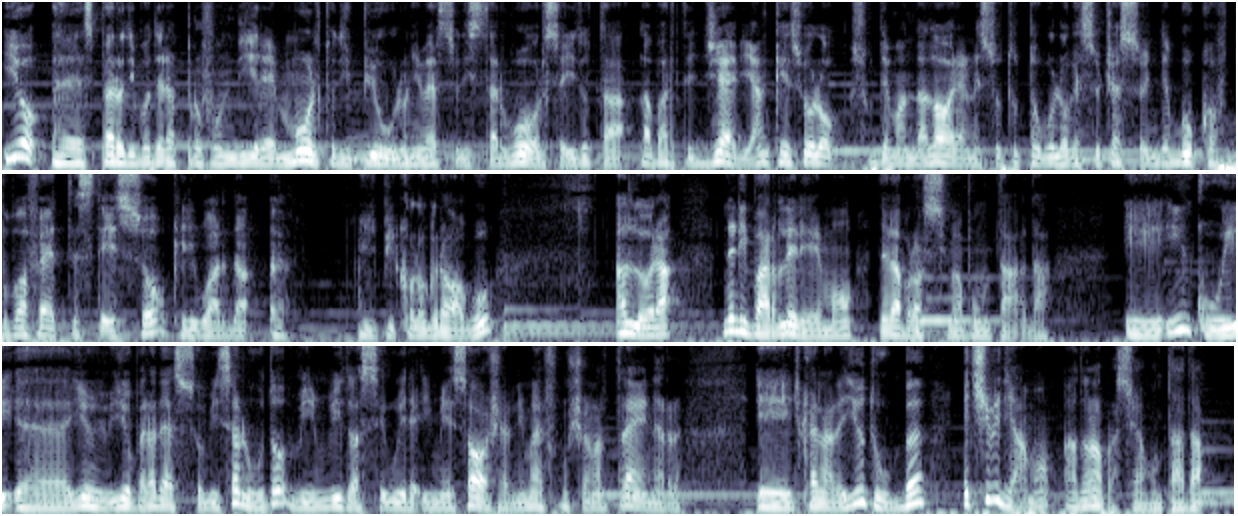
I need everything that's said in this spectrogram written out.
Io eh, spero di poter approfondire molto di più l'universo di Star Wars e di tutta la parte Jedi, anche solo su The Mandalorian e su tutto quello che è successo in The Book of Boba Fett stesso, che riguarda eh, il piccolo Grogu. Allora ne riparleremo nella prossima puntata. in cui eh, io, io, per adesso vi saluto, vi invito a seguire i miei social, i miei functional trainer e il canale YouTube e ci vediamo ad una prossima puntata.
